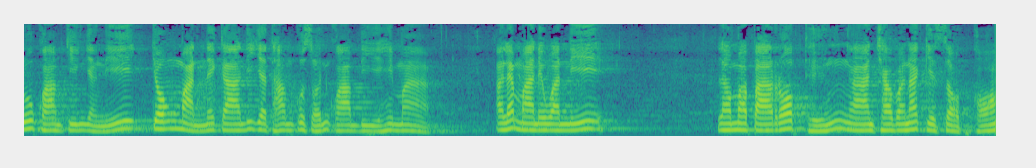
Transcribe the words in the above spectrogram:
รู้ความจริงอย่างนี้จงหมั่นในการที่จะทำกุศลความดีให้มากเอาแล้วมาในวันนี้ เรามาปารบถึงงานชาวนากิจศพของ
